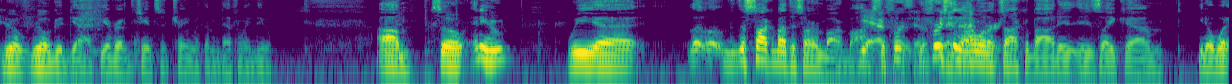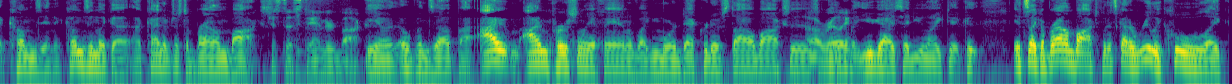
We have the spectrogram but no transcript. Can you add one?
Real real good guy. If you ever have the chance to train with him, definitely do. Um, so anywho, we uh, let, us talk about this armbar box. Yeah, I the, fir- the first thing I want to talk about is, is like um, you know what it comes in. It comes in like a, a kind of just a brown box just a standard box. you know, it opens up. I, I I'm personally a fan of like more decorative style boxes. Oh, really? But, but you guys said you liked it because it's like a brown box, but it's got a really cool like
